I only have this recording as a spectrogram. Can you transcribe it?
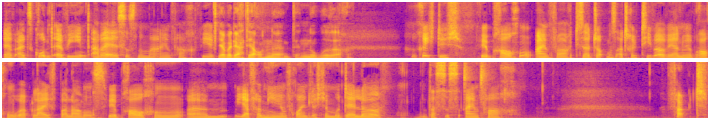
er als Grund erwähnt, aber er ist es nun mal einfach. Wir ja, aber der hat ja auch eine, eine Ursache. Richtig. Wir brauchen einfach, dieser Job muss attraktiver werden. Wir brauchen Work-Life-Balance. Wir brauchen ähm, ja familienfreundliche Modelle. Das ist einfach Fakt.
